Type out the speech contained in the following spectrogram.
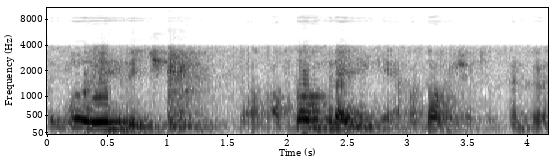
будут есть блинчики, а потом пряники, а потом что-то такое.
